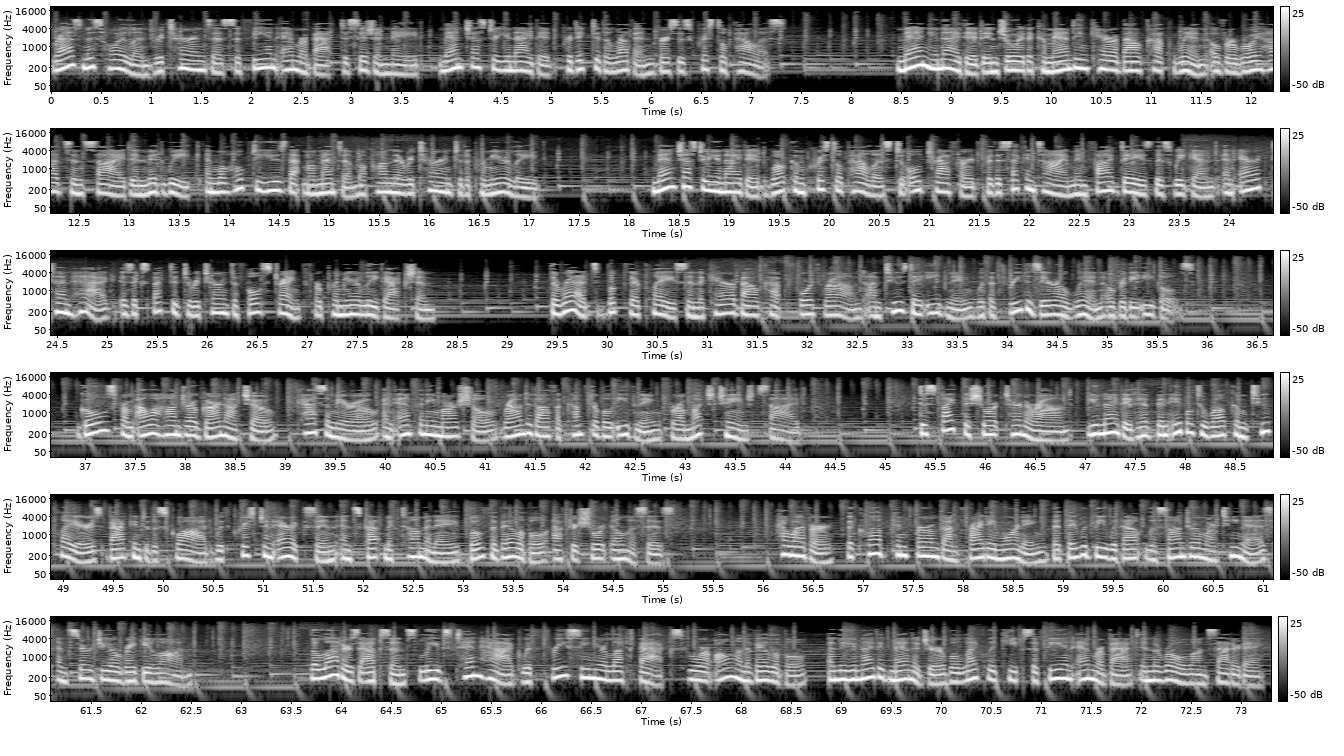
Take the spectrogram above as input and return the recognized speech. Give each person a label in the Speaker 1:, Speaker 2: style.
Speaker 1: Rasmus Højlund returns as Sofyan Amrabat decision made, Manchester United predicted 11 versus Crystal Palace. Man United enjoyed a commanding Carabao Cup win over Roy Hodgson's side in midweek and will hope to use that momentum upon their return to the Premier League. Manchester United welcome Crystal Palace to Old Trafford for the second time in five days this weekend and Erik Ten Hag is expected to return to full strength for Premier League action. The Reds booked their place in the Carabao Cup fourth round on Tuesday evening with a 3-0 win over the Eagles. Goals from Alejandro Garnacho, Casemiro and Anthony Martial rounded off a comfortable evening for a much-changed side. Despite the short turnaround, United have been able to welcome two players back into the squad with Christian Eriksen and Scott McTominay both available after short illnesses. However, the club confirmed on Friday morning that they would be without Lissandro Martinez and Sergio Reguilon. The latter's absence leaves Ten Hag with three senior left-backs who are all unavailable, and the United manager will likely keep Sofyan Amrabat in the role on Saturday.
